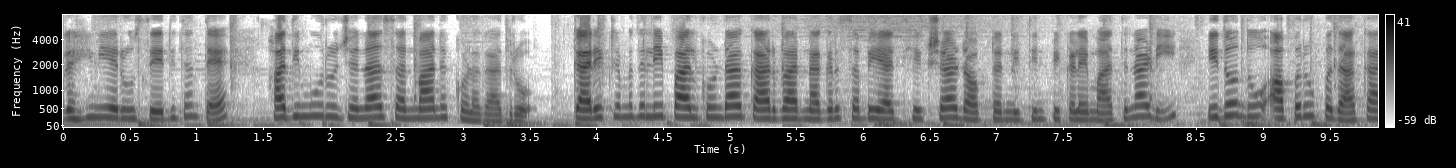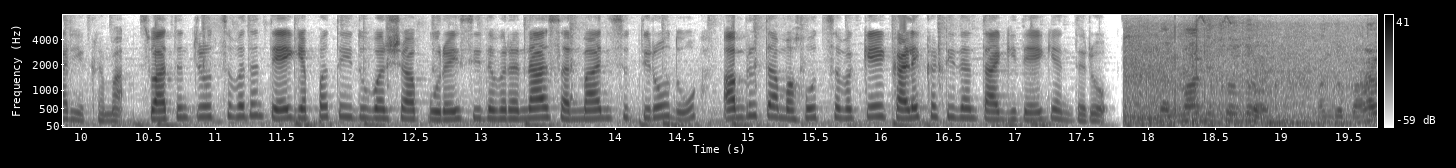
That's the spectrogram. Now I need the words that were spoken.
ಗೃಹಿಣಿಯರು ಸೇರಿದಂತೆ ಹದಿಮೂರು ಜನ ಸನ್ಮಾನಕ್ಕೊಳಗಾದರು. ಕಾರ್ಯಕ್ರಮದಲ್ಲಿ ಪಾಲ್ಗೊಂಡ ಕಾರವಾರ ನಗರಸಭೆ ಅಧ್ಯಕ್ಷ ಡಾಕ್ಟರ್ ನಿತಿನ್ ಪಿಕಳೆ ಮಾತನಾಡಿ, ಇದೊಂದು ಅಪರೂಪದ ಕಾರ್ಯಕ್ರಮ. ಸ್ವಾತಂತ್ರ್ಯೋತ್ಸವದಂತೆ ಎಪ್ಪತ್ತೈದು ವರ್ಷ ಪೂರೈಸಿದವರನ್ನ ಸನ್ಮಾನಿಸುತ್ತಿರೋದು ಅಮೃತ ಮಹೋತ್ಸವಕ್ಕೆ ಕಳೆ ಕಟ್ಟಿದಂತಾಗಿದೆ ಎಂದರು. ಸನ್ಮಾನಿಸುವುದು ಒಂದು ಬಹಳ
